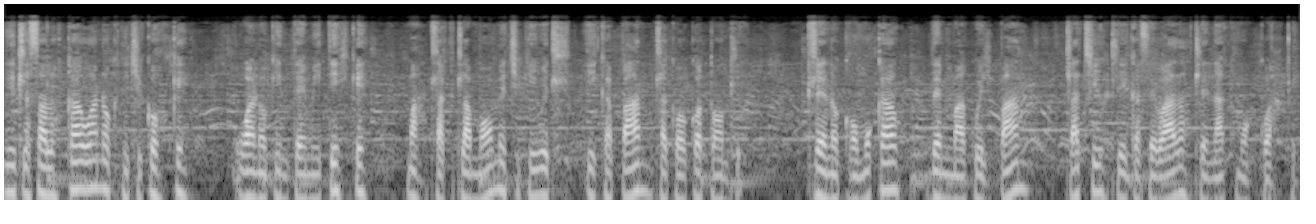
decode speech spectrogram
Nitlasalohkawan oknichikohkeh, uan okintemitihkeh mahtlactlamome chikiuitl ika pan tlakokotontli. Tlen okomokau den makuilpan tlachiutli ika cebada tlen akmo kuahkeh.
